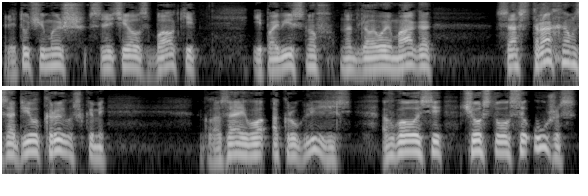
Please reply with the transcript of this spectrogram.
Летучий мышь слетел с балки и, повиснув над головой мага, со страхом забил крылышками. Глаза его округлились, в голосе чувствовался ужас.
